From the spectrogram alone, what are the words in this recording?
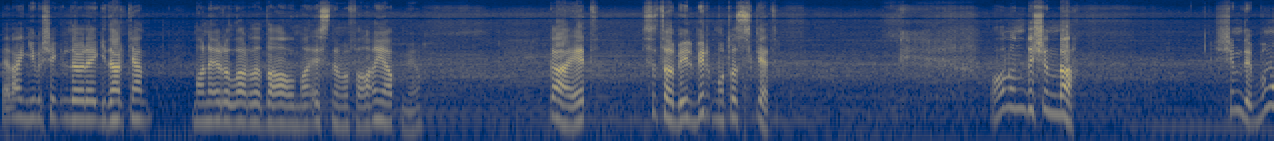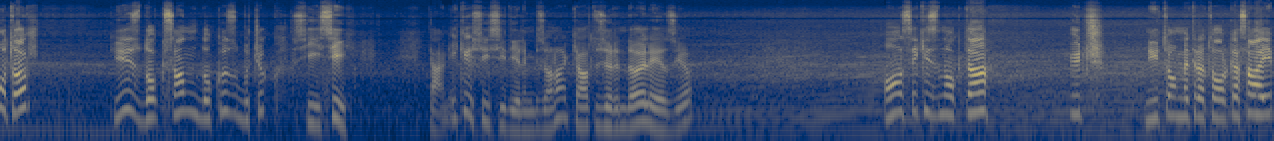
Herhangi bir şekilde öyle giderken manevralarda dağılma, esneme falan yapmıyor. Gayet stabil bir motosiklet. Onun dışında şimdi bu motor 199,5 cc. Yani 200 cc diyelim biz ona. Kağıt üzerinde öyle yazıyor. 18.3 Nm torka sahip.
